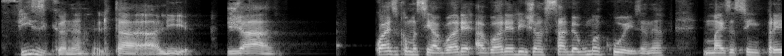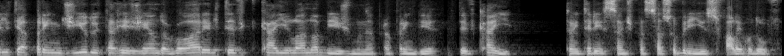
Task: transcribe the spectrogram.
física, né? Ele está ali já quase como assim, agora, agora ele já sabe alguma coisa, né? Mas assim, para ele ter aprendido e estar tá regendo agora, ele teve que cair lá no abismo, né? Para aprender, teve que cair. Então é interessante pensar sobre isso. Fala aí, Rodolfo.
